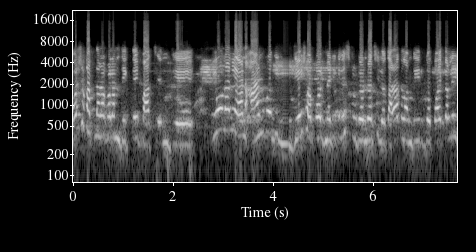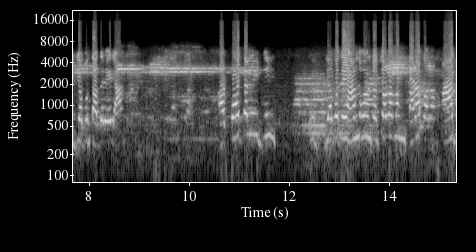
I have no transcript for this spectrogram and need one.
দর্শক, আপনারা কলম দেখতেই পাচ্ছেন যে ইউনানি অ্যান্ড আয়ুর্বেদিক যে সকল মেডিকেল স্টুডেন্টরা ছিল, তারা কলম দীর্ঘ পঁয়তাল্লিশ যাবত তাদের এই আর পঁয়তাল্লিশ দিন জগতে আন্দোলনটা চলমান, তারা কলম আজ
